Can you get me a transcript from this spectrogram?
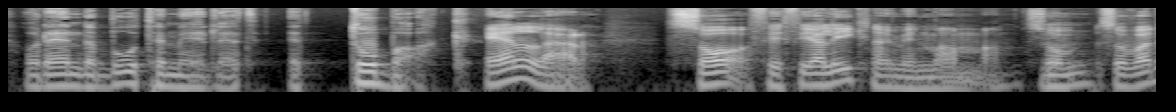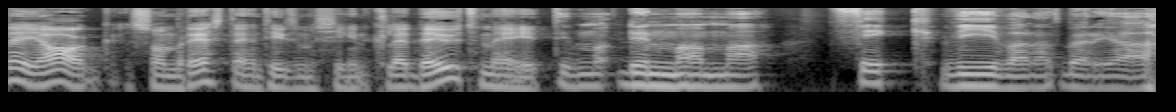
och det enda botemedlet är tobak. Eller så, för jag liknar ju min mamma, så, Mm. så var det jag som reste i en tidsmaskin, klädde ut mig Din, din mamma fick Vivan att börja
